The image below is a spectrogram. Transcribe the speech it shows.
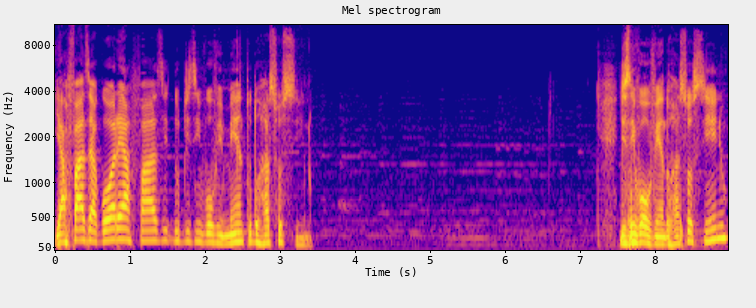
E a fase agora é a fase do desenvolvimento do raciocínio. Desenvolvendo o raciocínio,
